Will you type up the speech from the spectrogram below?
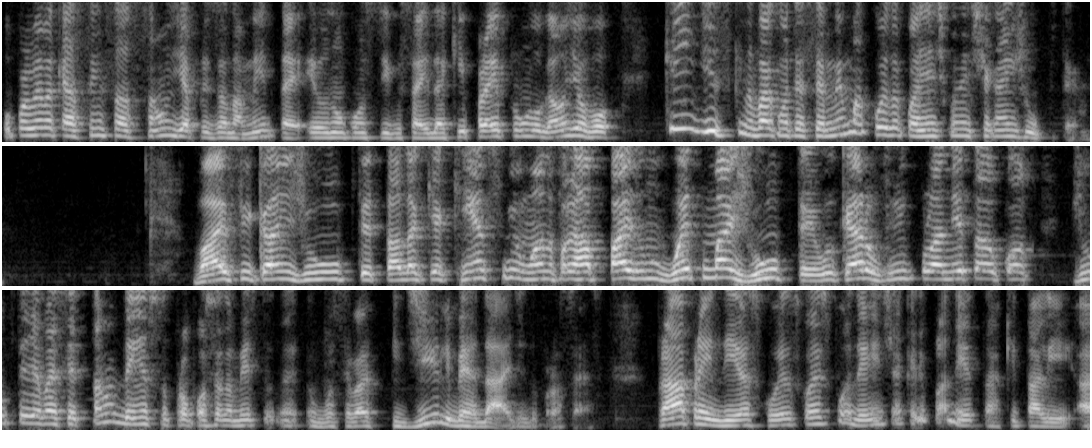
O problema é que a sensação de aprisionamento é eu não consigo sair daqui para ir para um lugar onde eu vou. Quem disse que não vai acontecer a mesma coisa com a gente quando a gente chegar em Júpiter? Vai ficar em Júpiter, tá daqui a 500 mil anos. Eu falei, rapaz, eu não aguento mais Júpiter, eu quero vir para o planeta. Júpiter já vai ser tão denso proporcionalmente, você vai pedir liberdade do processo para aprender as coisas correspondentes àquele planeta que está ali. A,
